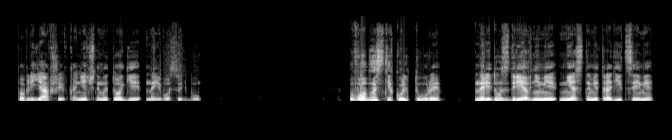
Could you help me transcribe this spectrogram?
повлиявшие в конечном итоге на его судьбу. В области культуры, наряду с древними местными традициями,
